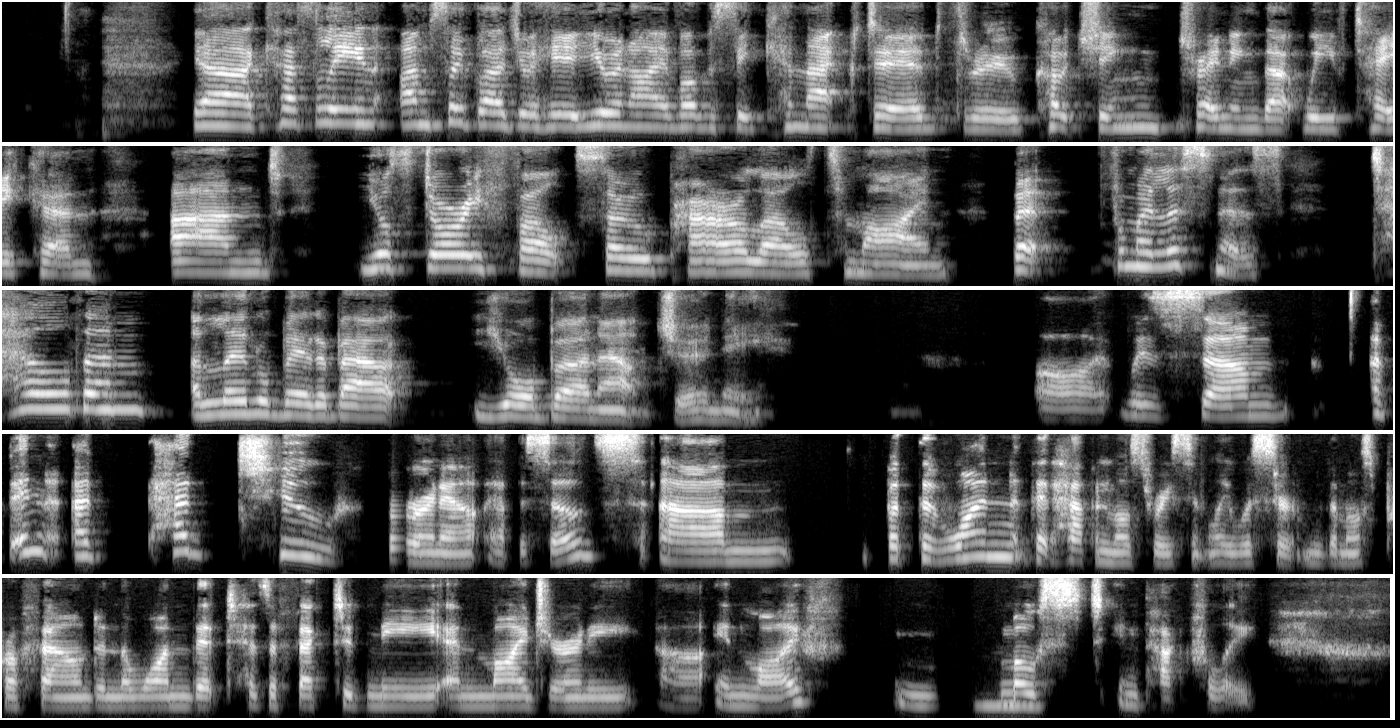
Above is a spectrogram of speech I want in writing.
Yeah, Kathleen, I'm so glad you're here. You and I have obviously connected through coaching training that we've taken, and your story felt so parallel to mine. But for my listeners, tell them a little bit about your burnout journey. Oh, it was. Um, I've been. I've had two burnout episodes. Um, but the one that happened most recently was certainly the most profound and the one that has affected me and my journey uh, in life mm-hmm. most impactfully.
